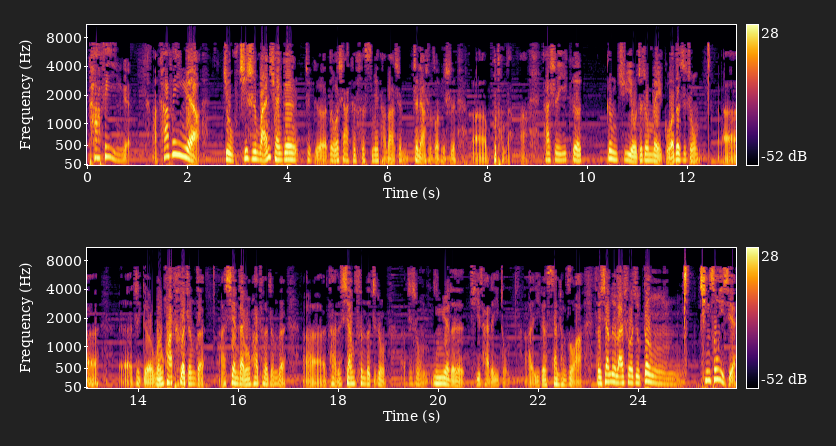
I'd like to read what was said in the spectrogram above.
咖啡音乐，啊，咖啡音乐啊，就其实完全跟这个德沃夏克和斯梅塔纳这这两首作品是呃不同的啊，它是一个更具有这种美国的这种呃。呃，这个文化特征的啊，现代文化特征的，呃，它的乡村的这种呃这种音乐的题材的一种啊一个三重奏啊，所以相对来说就更轻松一些，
